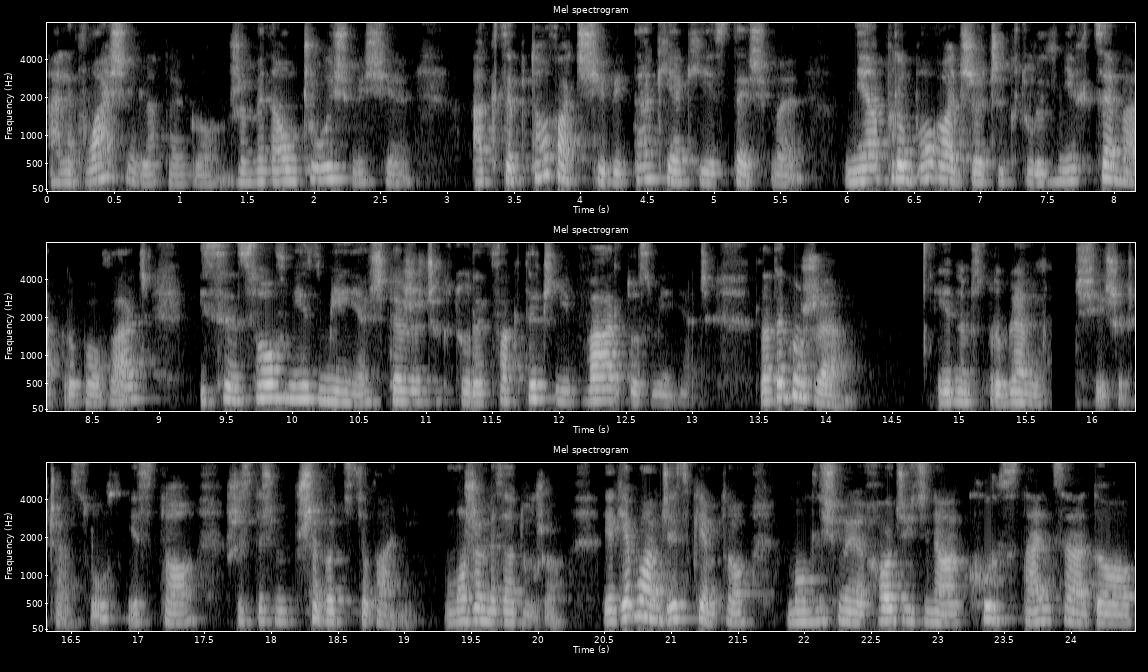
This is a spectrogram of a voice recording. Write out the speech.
Ale właśnie dlatego, że my nauczyłyśmy się akceptować siebie tak, jaki jesteśmy, nie aprobować rzeczy, których nie chcemy aprobować i sensownie zmieniać te rzeczy, które faktycznie warto zmieniać. Dlatego, że jednym z problemów dzisiejszych czasów jest to, że jesteśmy przebodźcowani. Możemy za dużo. Jak ja byłam dzieckiem, to mogliśmy chodzić na kurs tańca do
